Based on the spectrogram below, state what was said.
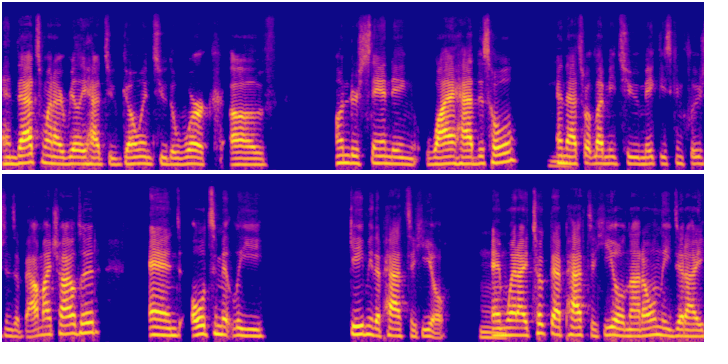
and that's when i really had to go into the work of understanding why i had this hole mm. and that's what led me to make these conclusions about my childhood and ultimately gave me the path to heal mm. and when i took that path to heal not only did i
